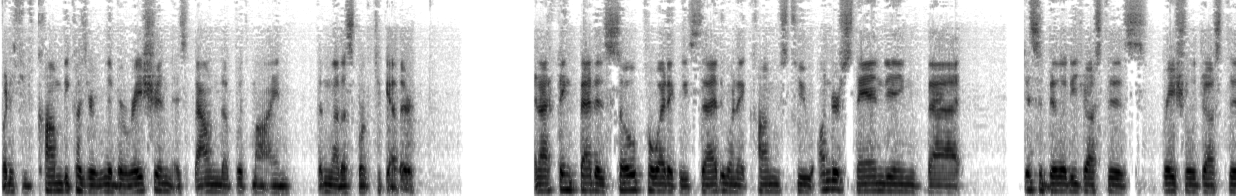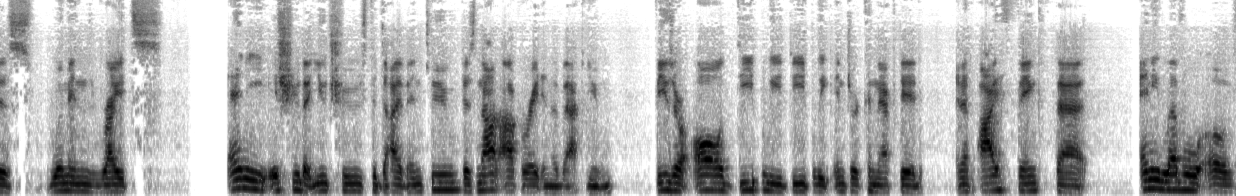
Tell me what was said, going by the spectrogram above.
But if you've come because your liberation is bound up with mine, then let us work together. And I think that is so poetically said when it comes to understanding that disability justice, racial justice, women's rights, any issue that you choose to dive into does not operate in a vacuum. These are all deeply, deeply interconnected. And if I think that any level of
